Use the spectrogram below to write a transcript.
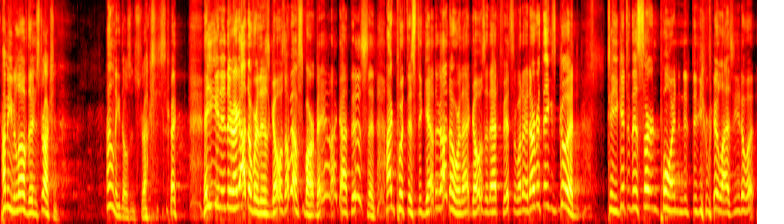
How many of you love the instructions? I don't need those instructions, right? Hey, you get in there, I know where this goes. I'm, I'm smart, man. I got this, and I put this together. I know where that goes, and that fits, and whatever. And everything's good till you get to this certain point, and then you realize, you know what?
